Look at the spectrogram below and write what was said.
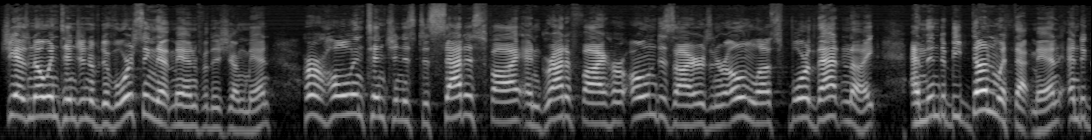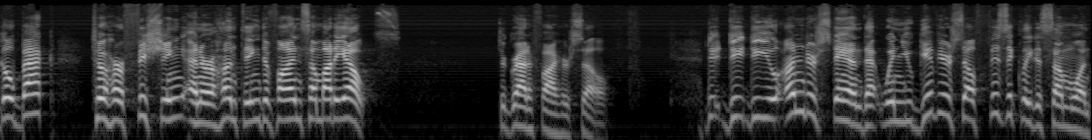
She has no intention of divorcing that man for this young man. Her whole intention is to satisfy and gratify her own desires and her own lusts for that night, and then to be done with that man and to go back to her fishing and her hunting to find somebody else to gratify herself. Do, do, do, you understand that when you give yourself physically to someone,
